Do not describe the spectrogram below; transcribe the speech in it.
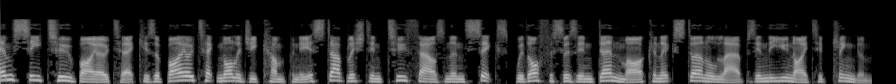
MC2 Biotech is a biotechnology company established in 2006, with offices in Denmark and external labs in the United Kingdom.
